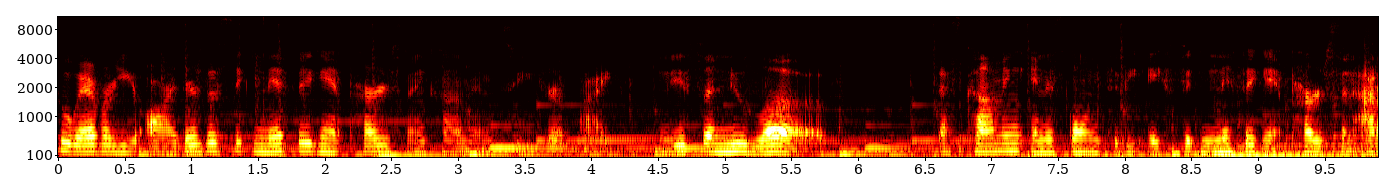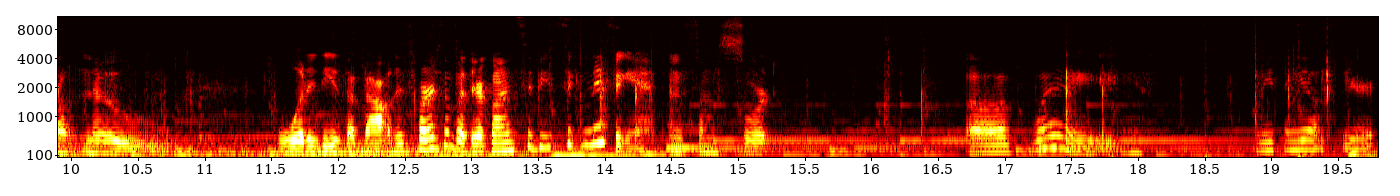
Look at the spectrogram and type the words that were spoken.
whoever you are, there's a significant person coming to your life. It's a new love that's coming, and it's going to be a significant person. I don't know what it is about this person, but they're going to be significant in some sort of way. Anything else, Spirit?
